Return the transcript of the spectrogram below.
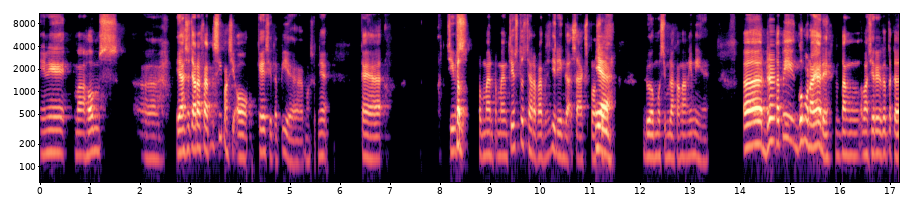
Ini Mahomes eh, ya secara fantasy masih oke sih tapi ya maksudnya kayak Chiefs pemain-pemain Chiefs tuh secara fantasy jadi nggak se-eksplosif Iya. dua musim belakangan ini ya. Dra, tapi gue mau nanya deh tentang masih related ke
